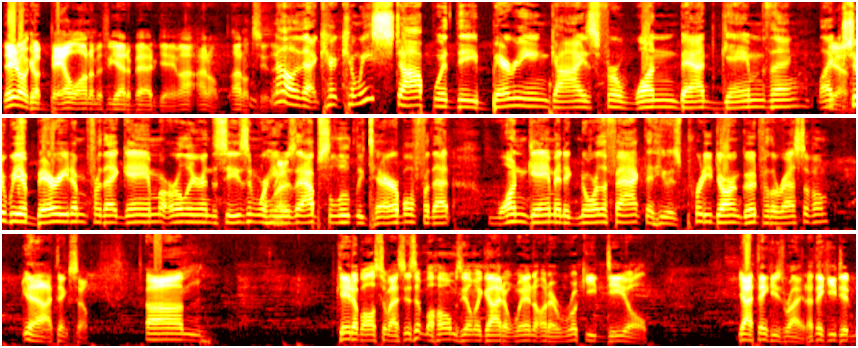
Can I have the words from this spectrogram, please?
They're not going to bail on him if he had a bad game. I, I, don't. I don't see that. Not only that, can, can, we stop with the burying guys for one bad game thing? Like, yeah. should we have buried him for that game earlier in the season where he right. was absolutely terrible for that one game and ignore the fact that he was pretty darn good for the rest of them? Yeah, I think so. Um, also asks, isn't Mahomes the only guy to win on a rookie deal? Yeah, I think he's right. I think he did.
